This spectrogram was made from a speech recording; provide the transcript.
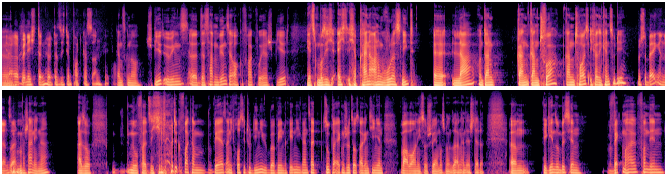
Äh, ja, wenn nicht, dann hört er sich den Podcast an. Ganz genau. Spielt übrigens, äh, das haben wir uns ja auch gefragt, wo er spielt. Jetzt muss ich echt, ich habe keine Ahnung, wo das liegt. äh, La und dann Gantois, Gantois, ich weiß nicht, kennst du die? Müsste Belgien dann sein. Wahrscheinlich, ne? Also, nur falls sich Leute gefragt haben, wer ist eigentlich Rossi Tudini, über wen reden die ganze Zeit? Super Eckenschütze aus Argentinien, war aber auch nicht so schwer, muss man sagen, an der Stelle. Ähm, wir gehen so ein bisschen weg mal von den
